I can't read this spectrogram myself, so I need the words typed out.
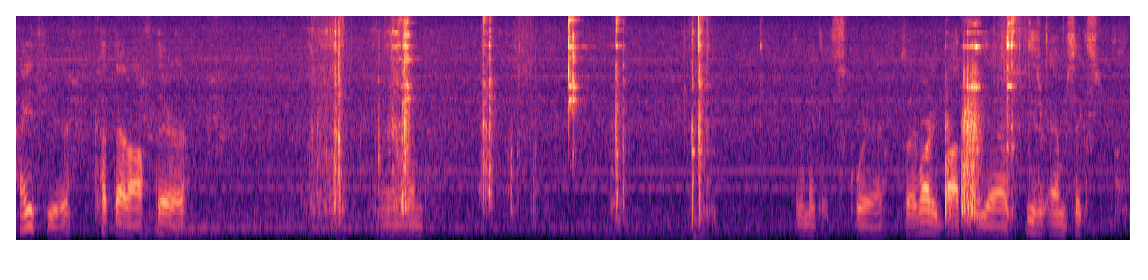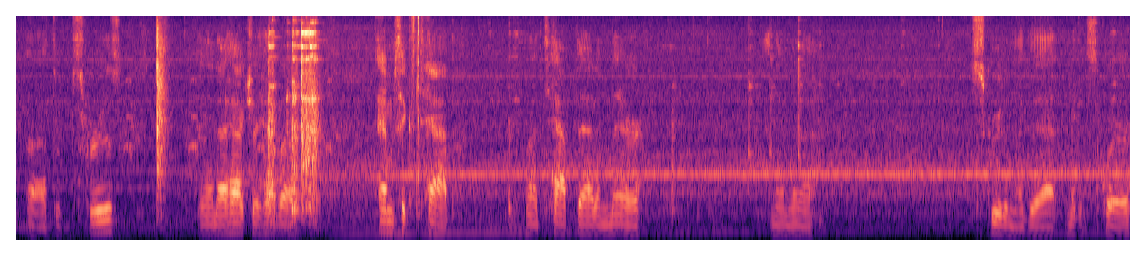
height here. Cut that off there. And gonna make it square. So I've already bought the, uh, these are M6 uh, screws. And I actually have a M6 tap. I'm going to tap that in there. And I'm going to screw them like that, make it square.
